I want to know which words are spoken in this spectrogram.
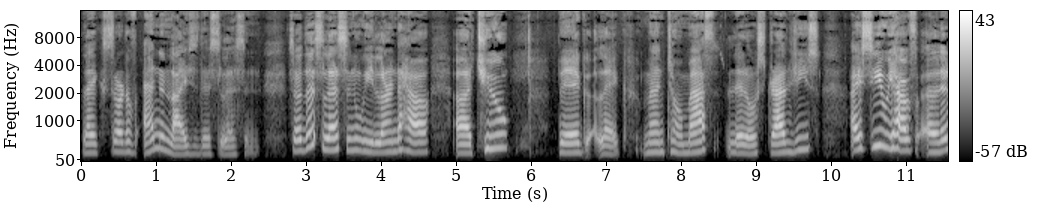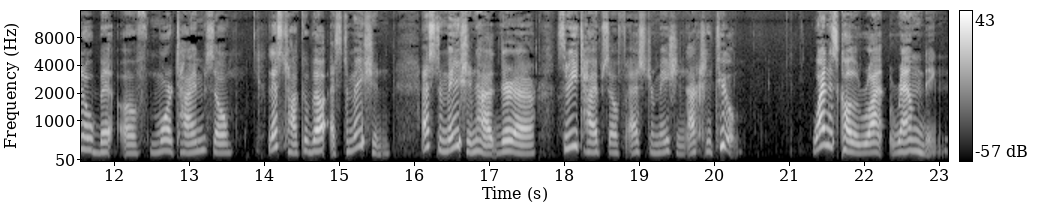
like sort of analyze this lesson. So this lesson we learned how uh, two big like mental math little strategies. I see we have a little bit of more time, so let's talk about estimation. Estimation there are three types of estimation, actually two. One is called rounding.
